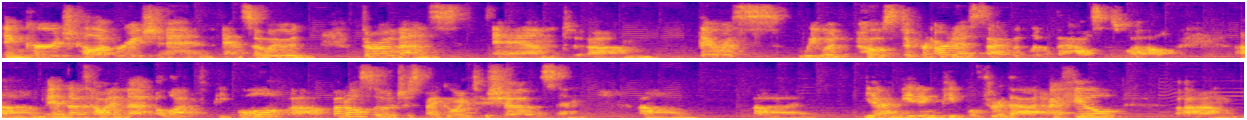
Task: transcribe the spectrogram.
encourage collaboration. And so we would throw events, and um, there was we would host different artists. I would live at the house as well, um, and that's how I met a lot of people. Uh, but also just by going to shows and um, uh, yeah, meeting people through that. I feel um,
